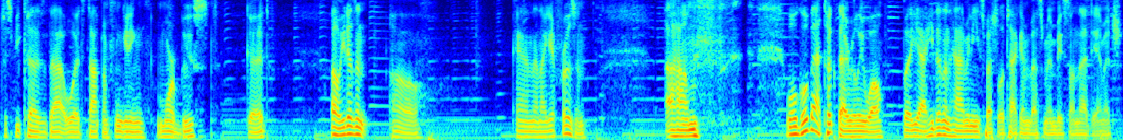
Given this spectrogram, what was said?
just because that would stop him from getting more boost. Good. Oh, he doesn't... Oh. And then I get frozen. Um... well, Golbat took that really well, but yeah, he doesn't have any special attack investment based on that damage.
